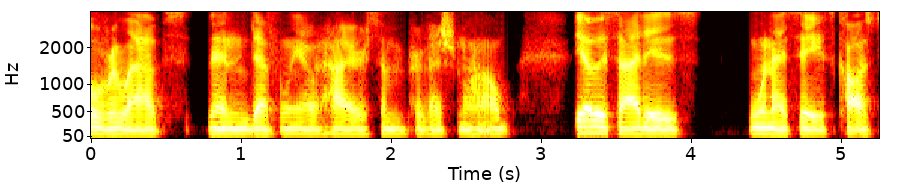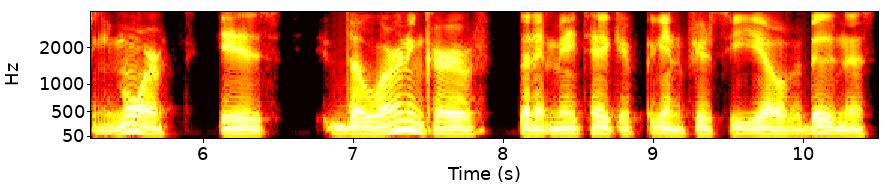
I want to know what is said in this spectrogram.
overlaps, then definitely I would hire some professional help. The other side is when I say it's costing you more, is the learning curve that it may take. If again, if you're CEO of a business,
